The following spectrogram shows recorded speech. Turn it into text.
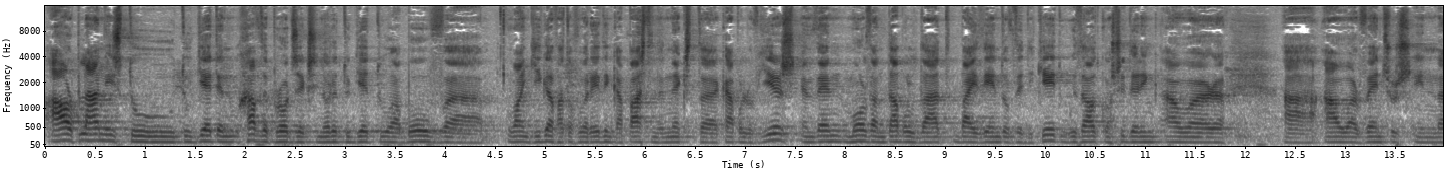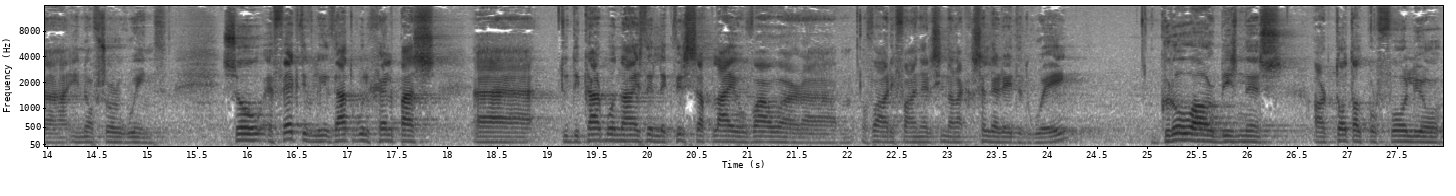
Our plan is to, to get and have the projects in order to get to above one gigawatt of operating capacity in the next couple of years, and then more than double that by the end of the decade, without considering our our ventures in in offshore wind. So effectively, that will help us uh, to decarbonize the electricity supply of our, uh, of our refineries in an accelerated way, grow our business, our total portfolio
